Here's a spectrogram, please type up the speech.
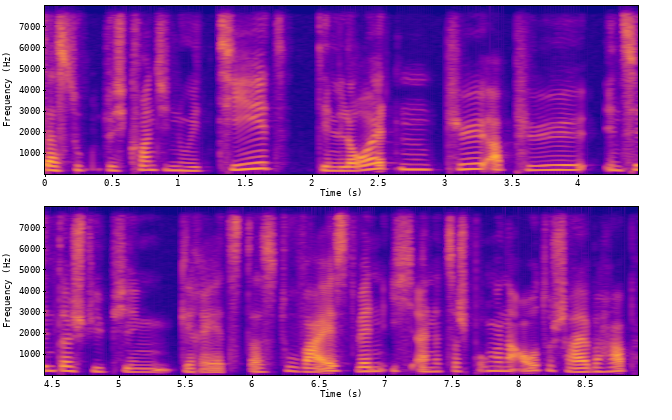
dass du durch Kontinuität den Leuten peu à peu ins Hinterstübchen gerätst, dass du weißt, wenn ich eine zersprungene Autoscheibe habe,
